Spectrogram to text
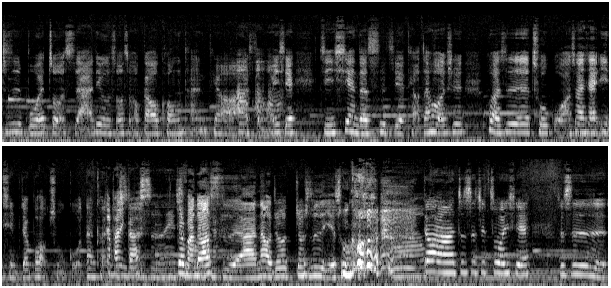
就是不会做事啊，例如说什么高空弹跳啊，什么一些极限的刺激的挑战，或者是或者是出国啊。虽然现在疫情比较不好出国，但可能、就是、反正你都要死了，对，反正都要死啊。那我就就是也出国，对啊，就是去做一些就是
